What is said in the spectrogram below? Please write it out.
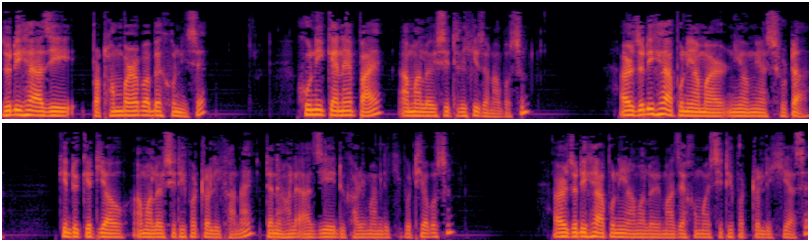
যদিহে আজি প্ৰথমবাৰৰ বাবে শুনিছে শুনি কেনে পায় আমালৈ চিঠি লিখি জনাবচোন। আৰু যদিহে আপুনি আমাৰ নিয়মীয়া শ্ৰোতা কিন্তু কেতিয়াও আমালৈ চিঠি পত্ৰ লিখা নাই তেনেহ'লে আজি এই দুষাৰিমান লিখি পঠিয়াবচোন। আৰু যদিহে আপুনি আমালৈ মাজে সময়ে চিঠি পত্ৰ লিখি আছে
